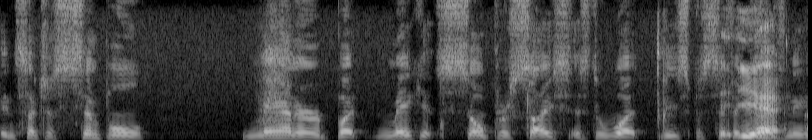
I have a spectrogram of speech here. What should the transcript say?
in such a simple manner, but make it so precise as to what these specific yeah, guys need.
